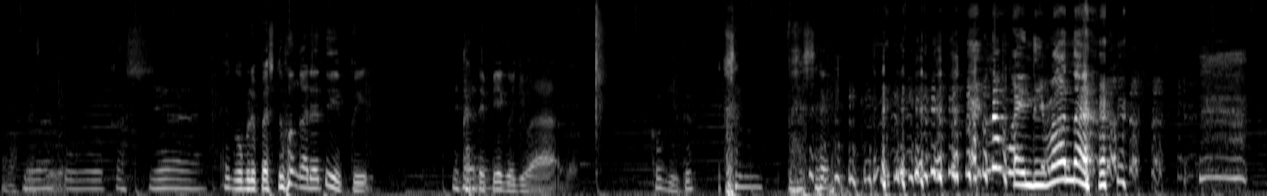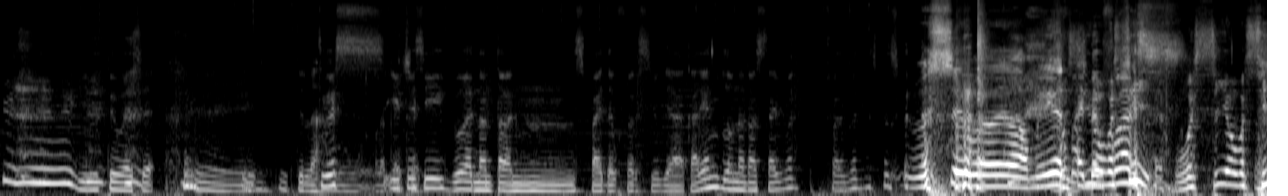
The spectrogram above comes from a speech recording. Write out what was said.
Oh, ya PS2. kulkas Ya. eh gue beli PS2 nggak ada TV kan TV nya gue jual Kok gitu? kan PS -nya main di mana? gitu masa itulah Terus itu sih gua nonton Spider Verse juga. Kalian belum nonton Spider Spider Wes, woy, amin Spider-Verse. Wasi, wasi.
